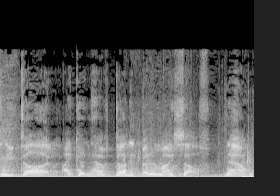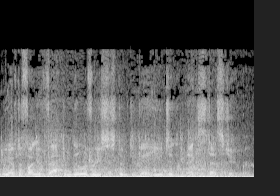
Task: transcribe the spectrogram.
Nicely done! I couldn't have done it better myself. Now, we have to find a vacuum delivery system to get you to the next test chamber.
